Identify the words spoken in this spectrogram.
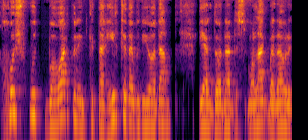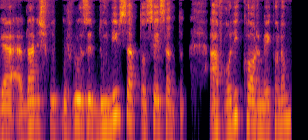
خوش بود باور کنید که تغییر کرده بود یادم یک دانه دسمالک به دور گردنش بود روز دو نیم ست تا سه ست افغانی کار می‌کنم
